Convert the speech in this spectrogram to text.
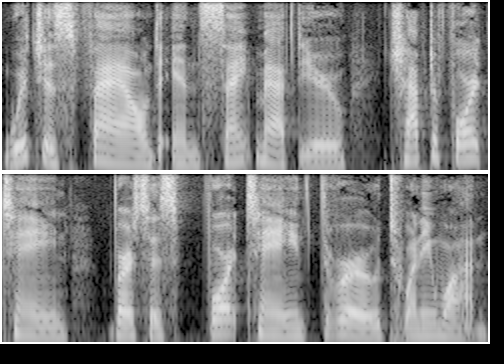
which is found in St. Matthew, chapter 14, verses 14 through 21.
